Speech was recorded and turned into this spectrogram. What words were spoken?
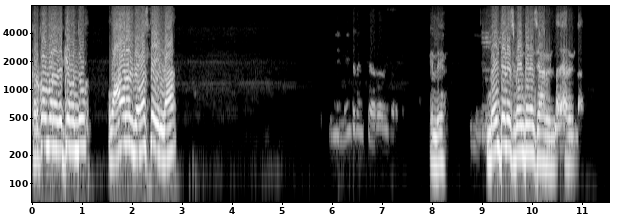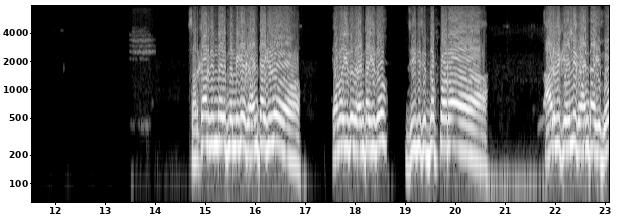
ಕರ್ಕೊಂಬರೋದಕ್ಕೆ ಒಂದು ವಾಹನದ ವ್ಯವಸ್ಥೆ ಇಲ್ಲ. ಇಲ್ಲಿ ಮೇಂಟೆನೆನ್ಸ್ ಮೇಂಟೆನೆನ್ಸ್ ಯಾರು ಇಲ್ಲ ಯಾರು ಇಲ್ಲ. ಸರ್ಕಾರದಿಂದ ಇದು ನಮಗೆ ಗ್ರಾಂಟ್ ಆಗಿದ್ದು ಯಾವಾಗ ಇದು ಗ್ರಾಂಟ್ ಆಗಿದ್ದು? ಜಿ ಬಿ ಸಿದ್ದಪ್ಪ ಅವರ ಆಳ್ವಿಕೆಯಲ್ಲಿ ಗ್ರಾಂಟ್ ಆಗಿದ್ದು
